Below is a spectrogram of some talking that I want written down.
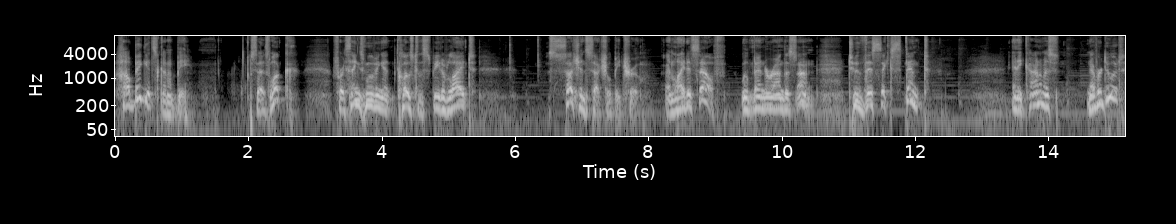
how big it's going to be. Says, look, for things moving at close to the speed of light, such and such will be true. And light itself will bend around the sun to this extent. And economists never do it.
